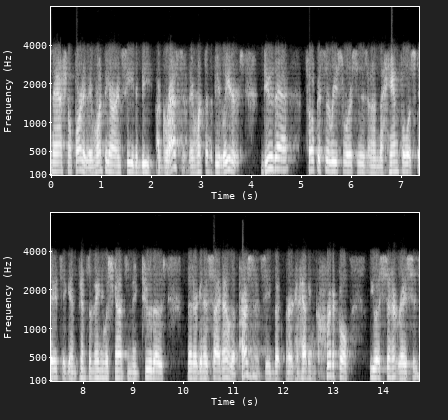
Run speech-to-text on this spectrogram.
national party. They want the RNC to be aggressive. They want them to be leaders. Do that. Focus the resources on the handful of states, again, Pennsylvania, Wisconsin being two of those that are going to decide not only the presidency, but are having critical U.S. Senate races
